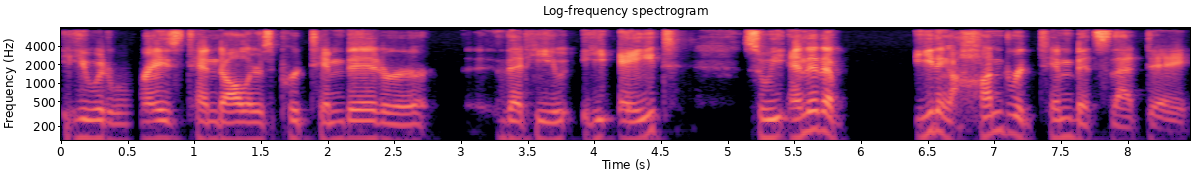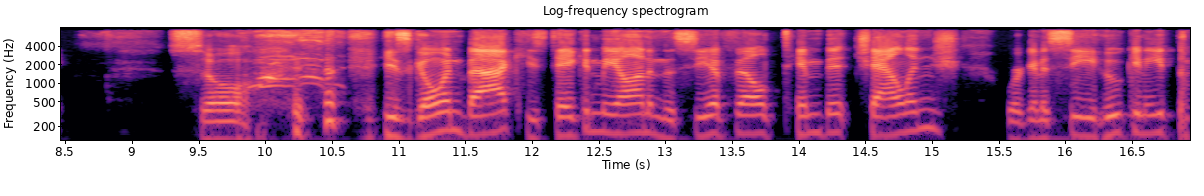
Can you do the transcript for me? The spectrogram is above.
he would raise ten dollars per Timbit or that he he ate. So he ended up eating hundred Timbits that day. So he's going back. He's taking me on in the CFL Timbit Challenge. We're gonna see who can eat the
